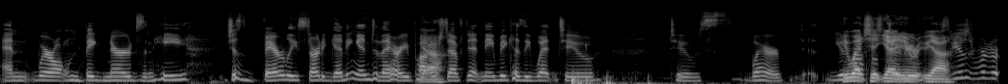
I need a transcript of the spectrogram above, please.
and we're all big nerds. And he just barely started getting into the Harry Potter Yeah. stuff, didn't he? Because he went to to where He went to- Universal yeah, Studios, yeah. Univer-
